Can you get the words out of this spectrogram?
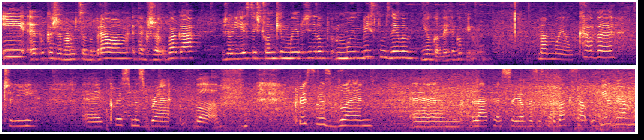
i e, pokażę Wam, co wybrałam. Także uwaga, jeżeli jesteś członkiem mojej rodziny lub moim bliskim znajomym, nie oglądaj tego filmu. Mam moją kawę, czyli e, Christmas brand, Christmas blend em, latte sojowe ze Starbucksa. Uwielbiam.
